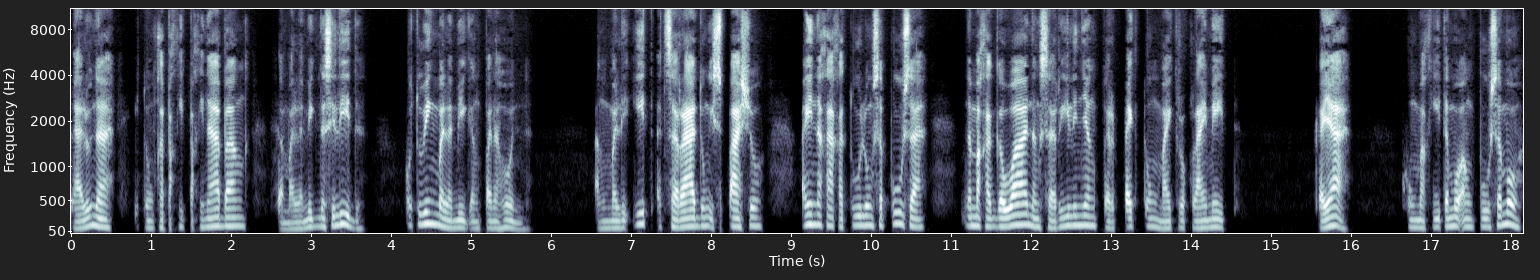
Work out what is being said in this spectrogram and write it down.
Lalo na itong kapakipakinabang sa malamig na silid o tuwing malamig ang panahon. Ang maliit at saradong espasyo ay nakakatulong sa pusa na makagawa ng sarili niyang perpektong microclimate. Kaya, kung makita mo ang pusa mo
